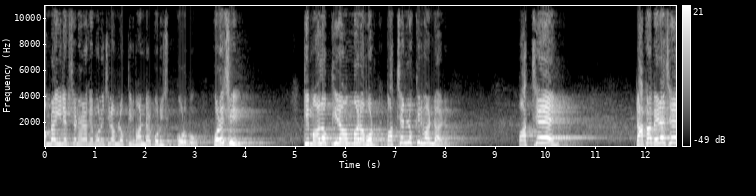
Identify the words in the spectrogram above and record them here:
আমরা ইলেকশনের আগে বলেছিলাম লক্ষ্মীর ভাণ্ডার করি, করব। করেছি? কি মা লক্ষ্মীরা আম্মারা ভোট পাচ্ছেন লক্ষ্মীর ভাণ্ডার? পাচ্ছেন। টাকা বেড়েছে।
